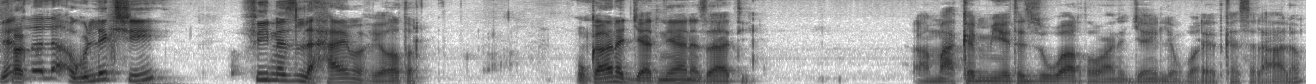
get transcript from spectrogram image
يا لا لا أقول لك شيء في نزلة حايمة في قطر وكانت جاتني أنا ذاتي. آه، مع كمية الزوار طبعا الجايين لمباريات كأس العالم.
